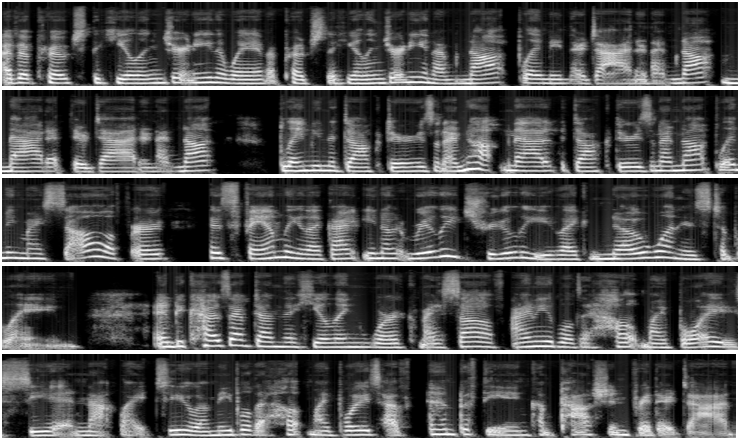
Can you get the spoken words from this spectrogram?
I've approached the healing journey the way I've approached the healing journey, and I'm not blaming their dad, and I'm not mad at their dad, and I'm not blaming the doctors, and I'm not mad at the doctors, and I'm not blaming myself or his family like i you know really truly like no one is to blame. And because i've done the healing work myself i'm able to help my boys see it in that light too. I'm able to help my boys have empathy and compassion for their dad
